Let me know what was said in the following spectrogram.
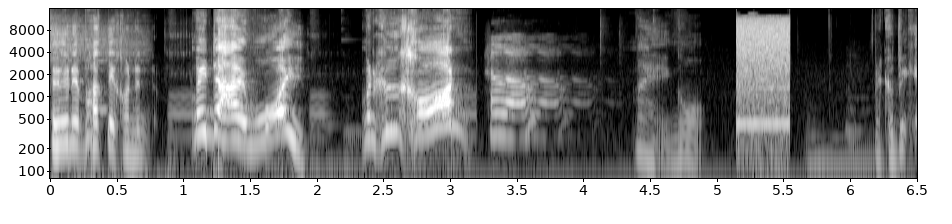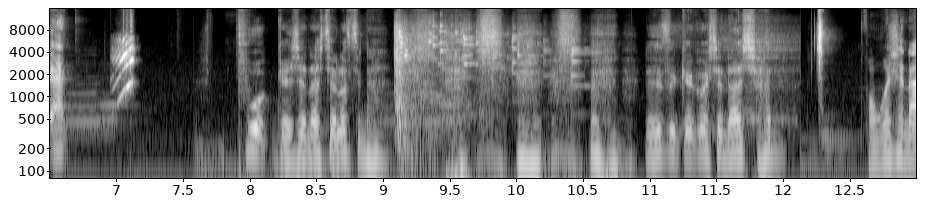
ซื้อในพลาสติกคอนเทนไม่ได้โว้ยมันคือค้อน Hello. ไม่ไอ้โง่มันคือพิกแอคพวกแกชนะฉันแล้วสินะในที่สุดแกก็ชนะฉันผมก็ชนะ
